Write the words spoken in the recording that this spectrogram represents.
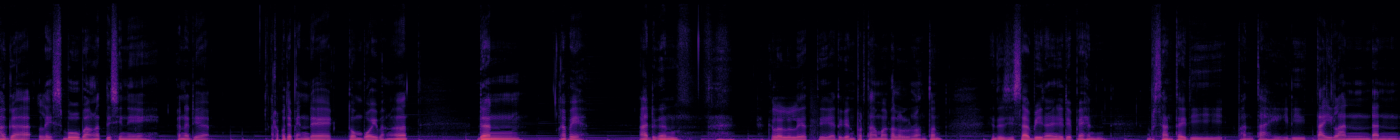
agak lesbo banget di sini karena dia rambutnya pendek, tomboy banget. Dan apa ya adegan kalau lu lihat di adegan pertama kalau lu nonton itu si Sabina dia pengen bersantai di pantai di Thailand dan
